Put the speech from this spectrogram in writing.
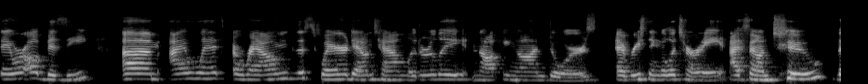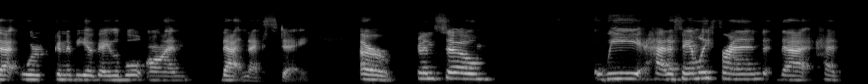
they were all busy. Um, I went around the square downtown, literally knocking on doors, every single attorney. I found two that were going to be available on that next day. Or, and so we had a family friend that had,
